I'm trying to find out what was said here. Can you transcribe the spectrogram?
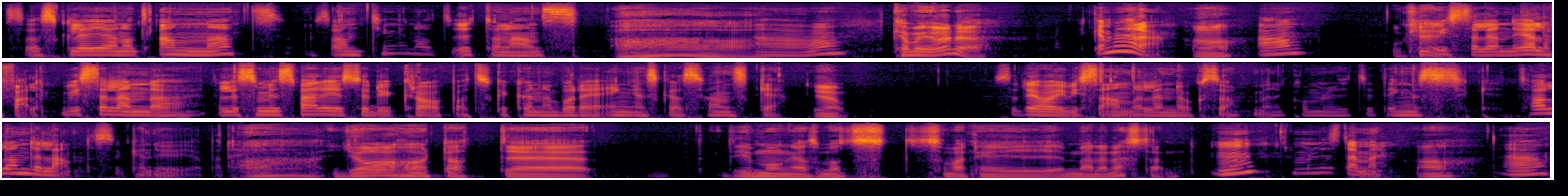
Så skulle jag göra något annat, så antingen något utomlands, Ah. ja, Kan man göra det? det kan man göra. Ja, Ja. Okej. Vissa länder i alla fall. Vissa länder, eller som i Sverige så är det ju krav på att du ska kunna både engelska och svenska. Ja. Så det har ju vissa andra länder också. Men kommer du till ett engelsktalande land så kan du jobba där. Ah, jag har hört att eh, det är många som har som varit nere i Mellanöstern. Mm, men det stämmer. Ja. Ja.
